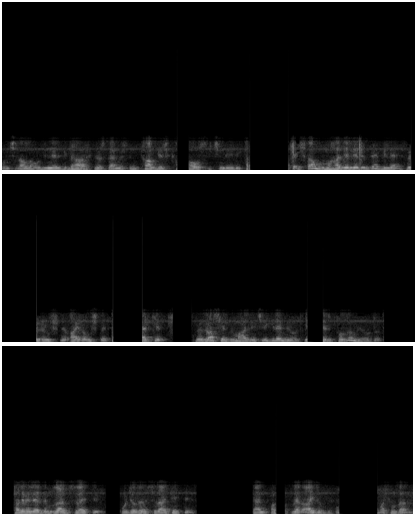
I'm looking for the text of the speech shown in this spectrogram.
Onun için Allah o günleri bir daha göstermesin. Tam bir kaos içindeydik. Hatta İstanbul mahallelerinde bile bölünmüştü, ayrılmıştı. Herkes böyle rastgele bir mahallenin içine giremiyordu. Gezip tozamıyordu. Talebeler de bu zaten sirayet etti. Hocalara sirayet etti. Yani fakirler ayrıldı. O bakımdan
